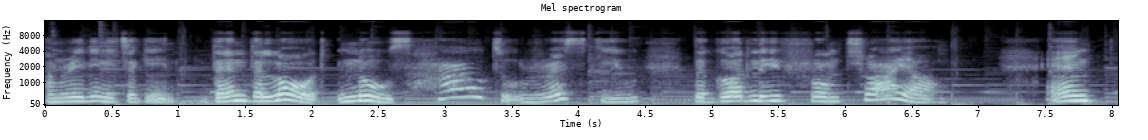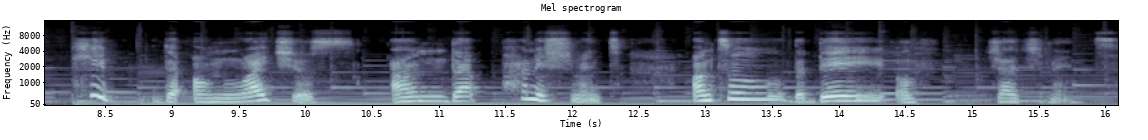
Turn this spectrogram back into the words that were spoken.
I'm reading it again. Then the Lord knows how to rescue the godly from trial and keep the unrighteous under punishment until the day of judgment.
